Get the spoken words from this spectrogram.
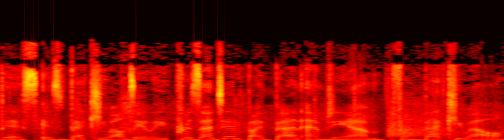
This is BetQL Daily, presented by BetMGM from BetQL.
